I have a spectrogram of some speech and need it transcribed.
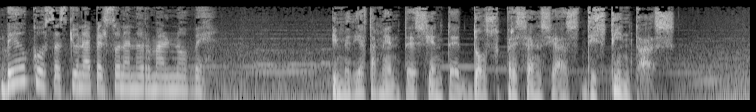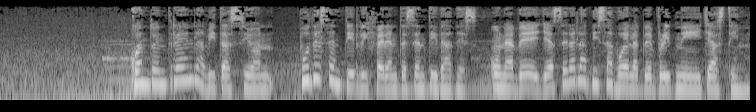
Veo cosas que una persona normal no ve. Inmediatamente siente dos presencias distintas. Cuando entré en la habitación, pude sentir diferentes entidades. Una de ellas era la bisabuela de Britney y Justin.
